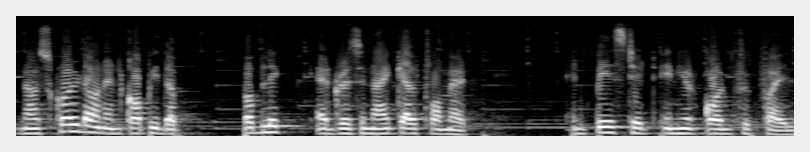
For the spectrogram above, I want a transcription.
Now scroll down and copy the public address in iCal format and paste it in your config file.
